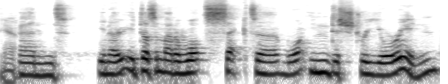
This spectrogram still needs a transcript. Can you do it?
Yeah. And, you know, it doesn't matter what sector, what industry you're in,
